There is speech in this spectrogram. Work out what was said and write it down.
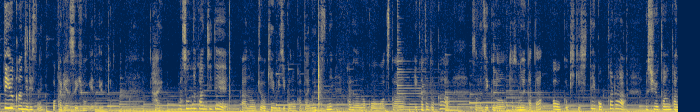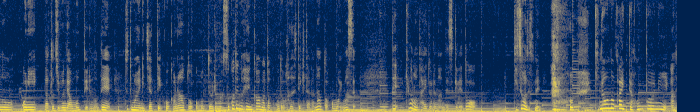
っていう感じですね。分かりやすい表現で言うと。はい。まあ、そんな感じであの今日顕微軸の方にですね体のこう使い方とかその軸の整え方をお聞きしてここから習慣化の鬼だと自分では思っているのでちょっと毎日やっていこうかなと思っております。そこでの変化はまたここでお話できたらなと思います。で今日のタイトルなんですけれど実はですねあの昨日の回って本当にあの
